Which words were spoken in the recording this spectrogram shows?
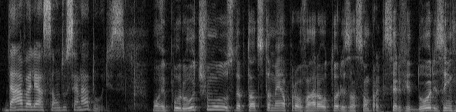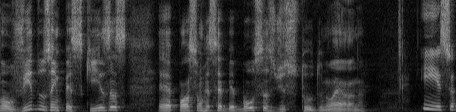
da avaliação dos senadores. Bom, e por último, os deputados também aprovaram a autorização para que servidores envolvidos em pesquisas é, possam receber bolsas de estudo, não é, Ana? Isso.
